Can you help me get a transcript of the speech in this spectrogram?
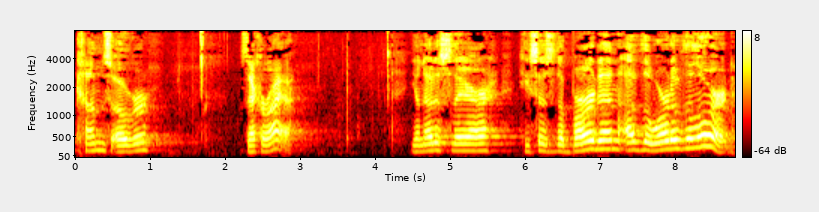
comes over Zechariah. You'll notice there, he says, the burden of the word of the Lord.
